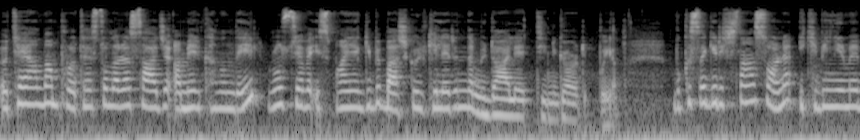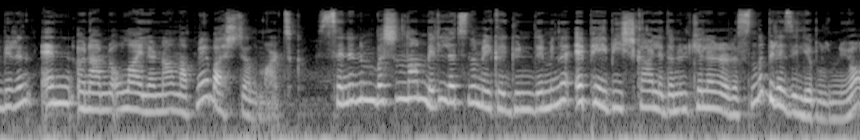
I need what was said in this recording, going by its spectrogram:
Öte yandan protestolara sadece Amerika'nın değil, Rusya ve İspanya gibi başka ülkelerin de müdahale ettiğini gördük bu yıl. Bu kısa girişten sonra 2021'in en önemli olaylarını anlatmaya başlayalım artık. Senenin başından beri Latin Amerika gündemini epey bir işgal eden ülkeler arasında Brezilya bulunuyor.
